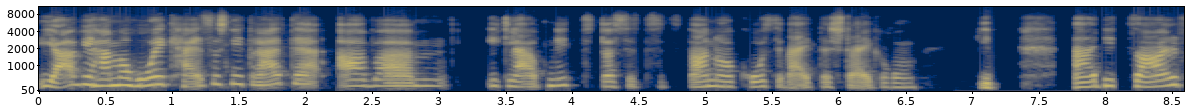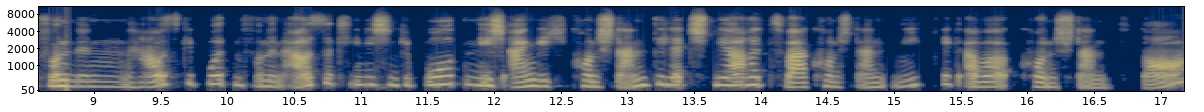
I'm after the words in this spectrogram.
Ja, wir haben eine hohe Kaiserschnittrate, aber ähm, ich glaube nicht, dass es jetzt da noch eine große Weitersteigerung gibt. Die Zahl von den Hausgeburten, von den außerklinischen Geburten ist eigentlich konstant die letzten Jahre, zwar konstant niedrig, aber konstant da.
